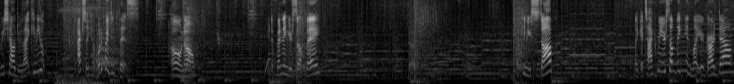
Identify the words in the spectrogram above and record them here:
We shall do that. Can you... Actually, what if I did this? Oh, no. You're defending yourself, eh? Can you stop? Like, attack me or something and let your guard down?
